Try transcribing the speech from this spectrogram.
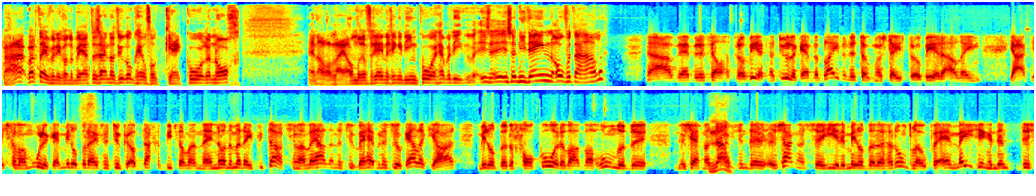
Maar wacht even, meneer Van den Berg. Er zijn natuurlijk ook heel veel kerkkoren nog. En allerlei andere verenigingen die een koor hebben. Die, is, is er niet één over te halen? Nou, we hebben het wel geprobeerd, natuurlijk. En we blijven het ook nog steeds proberen. Alleen, ja, het is gewoon moeilijk. En Middelburg heeft natuurlijk op dat gebied wel een enorme reputatie. Maar wij, hadden natuurlijk, wij hebben natuurlijk elk jaar Middelburg volkoren... waar, waar honderden, zeg maar Nou. duizenden zangers eh, hier in Middelburg rondlopen en meezingen. Dus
